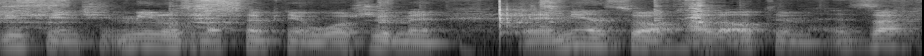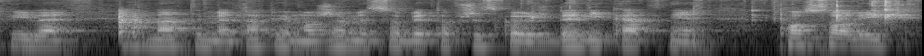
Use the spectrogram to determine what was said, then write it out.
10 minut. Następnie ułożymy e, mięso, ale o tym za chwilę. Na tym etapie możemy sobie to wszystko już delikatnie posolić.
